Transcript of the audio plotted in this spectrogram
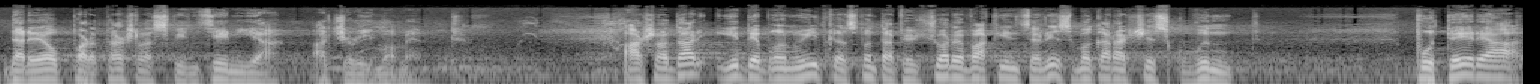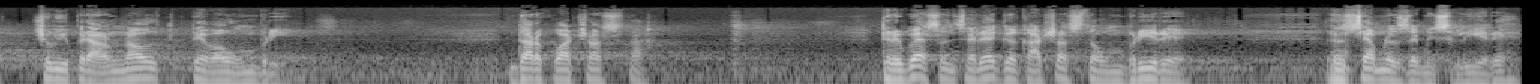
dar erau părtași la sfințenia acelui moment. Așadar, e de bănuit că Sfânta Fecioară va fi înțeles măcar acest cuvânt. Puterea celui prea înalt te va umbri. Dar cu aceasta, trebuia să înțeleagă că această umbrire înseamnă zămislire.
